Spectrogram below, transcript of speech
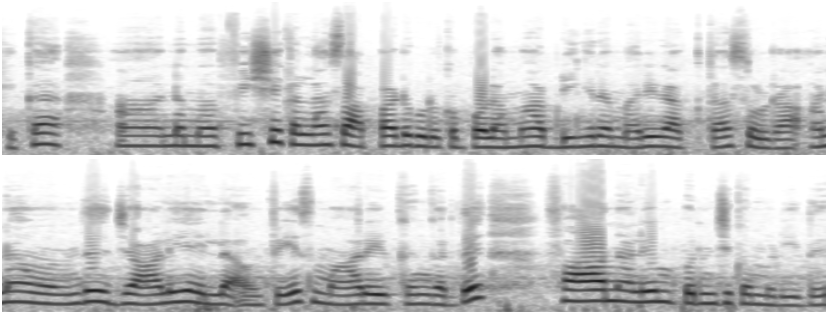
கேட்க நம்ம ஃபிஷ்ஷுக்கெல்லாம் சாப்பாடு கொடுக்க போகலாமா அப்படிங்கிற மாதிரி ராக் தான் சொல்கிறான் ஆனால் அவன் வந்து ஜாலியாக இல்லை. அவன் ஃபேஸ் மாறி இருக்குங்கிறது ஃபானாலையும் புரிஞ்சுக்க முடியுது.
